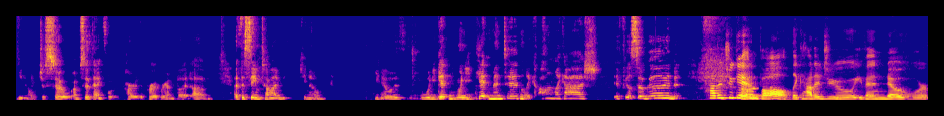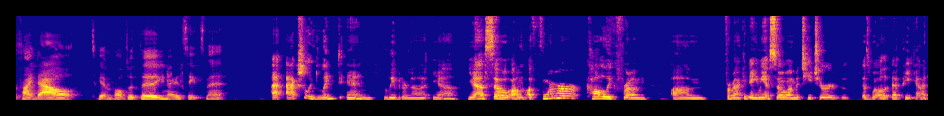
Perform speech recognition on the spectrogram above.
you know just so I'm so thankful to be part of the program. But um, at the same time, you know, you know, when you get when you get minted, like oh my gosh, it feels so good. How did you get uh, involved? Like, how did you even know or find out to get involved with the United States Mint? actually LinkedIn, believe it or not. Yeah. Yeah. So um, a former colleague from um, from academia, so I'm a teacher as well at PCAD.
